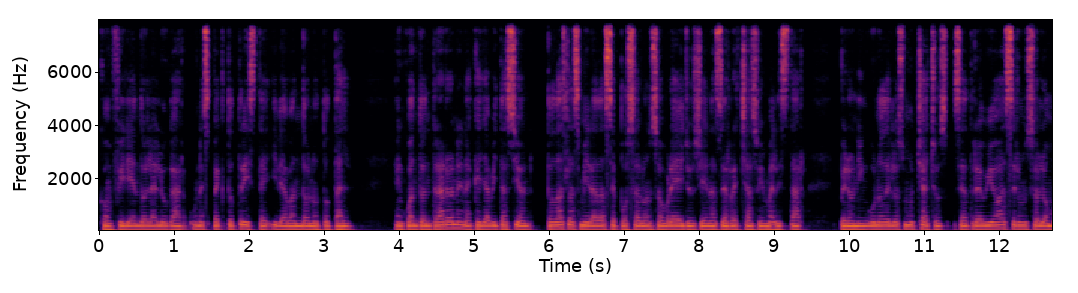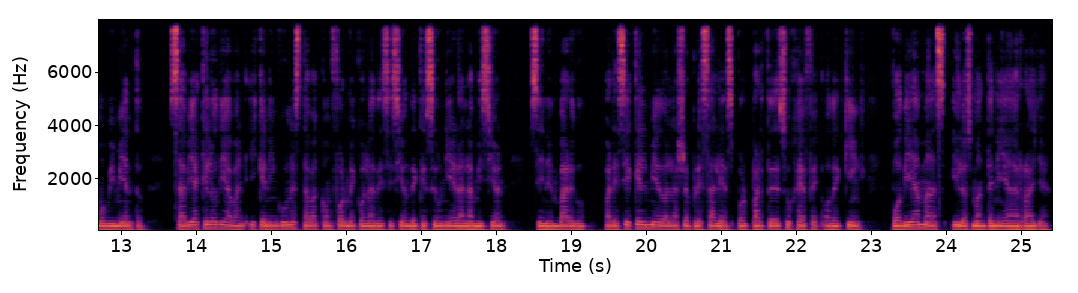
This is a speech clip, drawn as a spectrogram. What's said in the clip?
confiriéndole al lugar un aspecto triste y de abandono total. En cuanto entraron en aquella habitación, todas las miradas se posaron sobre ellos llenas de rechazo y malestar, pero ninguno de los muchachos se atrevió a hacer un solo movimiento. Sabía que lo odiaban y que ninguno estaba conforme con la decisión de que se uniera a la misión. Sin embargo, parecía que el miedo a las represalias por parte de su jefe o de King podía más y los mantenía a raya.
